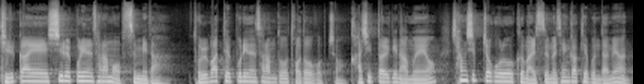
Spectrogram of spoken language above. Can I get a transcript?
길가에 씨를 뿌리는 사람은 없습니다. 돌밭에 뿌리는 사람도 더더욱 없죠. 가시떨기 나무예요. 상식적으로 그 말씀을 생각해 본다면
